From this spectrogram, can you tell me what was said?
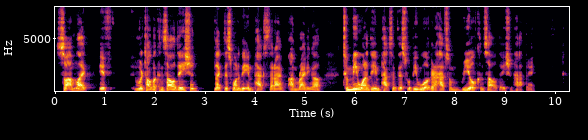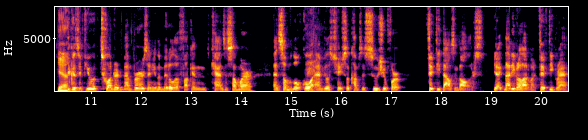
So I'm like, if we're talking about consolidation, like this one of the impacts that I, I'm writing up, to me, one of the impacts of this will be we're going to have some real consolidation happening. yeah, Because if you have 200 members and you're in the middle of fucking Kansas somewhere, and some local ambulance chaser comes and sues you for fifty thousand dollars, yeah, not even a lot of money, fifty grand.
